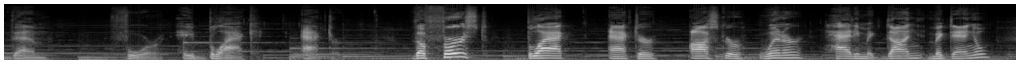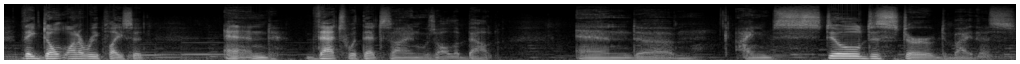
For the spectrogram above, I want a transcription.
them for a black actor. The first black actor Oscar winner, Hattie McDaniel, they don't want to replace it. And that's what that sign was all about. And um, I'm still disturbed by this.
